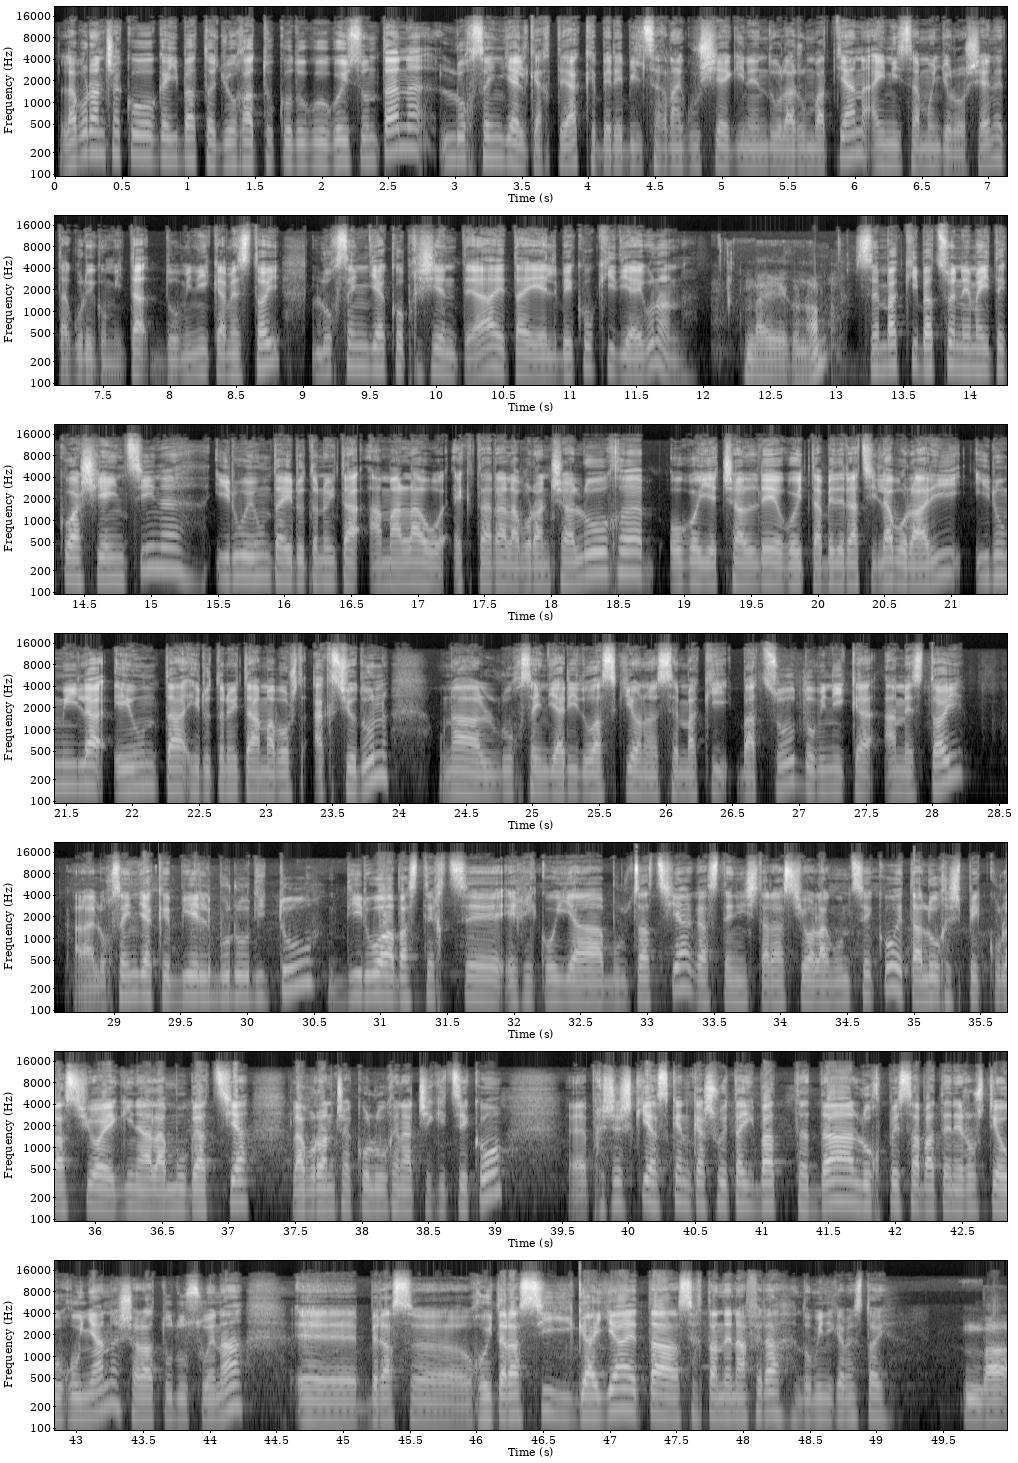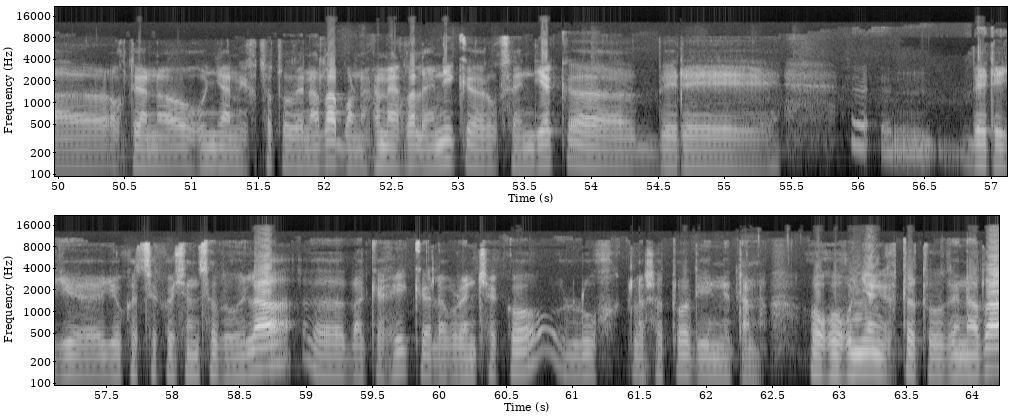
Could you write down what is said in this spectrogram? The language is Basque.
Laborantzako gai bat jogatuko dugu goizuntan, lur zein elkarteak bere biltzar nagusia eginen du larun batean, hain izan monjolosen eta gure gomita Dominik Amestoi, lur zein presidentea eta elbeko kidia egunon. Bai, egunon. Zenbaki batzuen emaiteko asia intzin, iru eunta irutenoita amalau hektara laborantza lur, ogoi etxalde, ogoita bederatzi laborari, iru mila eunta irutenoita amabost akziodun, una lur zein diari doazkion zenbaki batzu, Dominik Amestoi. Hala, Lurzaindiak biel buru ditu, dirua baztertze errikoia bultzatzia, gazten instalazioa laguntzeko, eta lur espekulazioa egin ala mugatzia laborantzako lurren atxikitzeko. E, Prezeski azken kasuetaik bat da lurpesa baten erostia urguinan, salatu duzuena. E, beraz, roitarazi gaia eta zertan den afera, Dominika Mestoi? Ba, ordean urguinan gertatu dena da, bon, egemer da lehenik, Lurzaindiak bere bere jokatzeko esantza duela, uh, bakarrik laborantzako lur klasatua dienetan. Hor gunean gertatu dena da,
